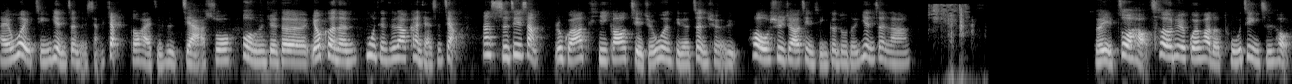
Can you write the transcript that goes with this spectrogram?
还未经验证的想象，都还只是假说。我们觉得有可能，目前资料看起来是这样。那实际上，如果要提高解决问题的正确率，后续就要进行更多的验证啦。所以做好策略规划的途径之后，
